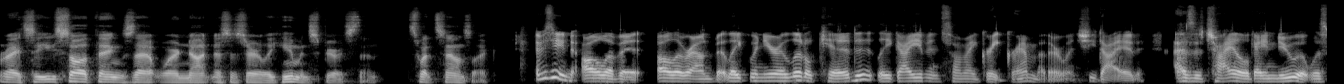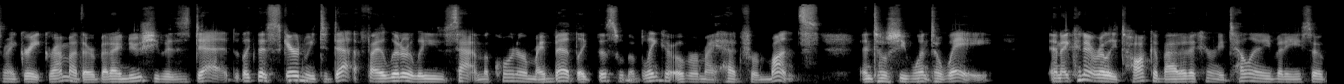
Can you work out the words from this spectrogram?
Right. So you saw things that were not necessarily human spirits then. That's what it sounds like. I've seen all of it all around, but like when you're a little kid, like I even saw my great grandmother when she died. As a child, I knew it was my great grandmother, but I knew she was dead. Like that scared me to death. I literally sat in the corner of my bed like this with a blanket over my head for months until she went away. And I couldn't really talk about it. I couldn't really tell anybody. So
